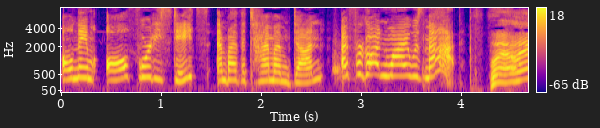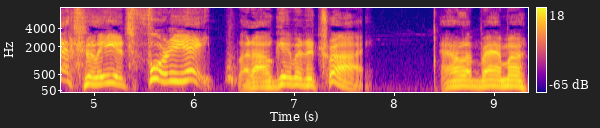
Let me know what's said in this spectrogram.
I'll name all 40 states, and by the time I'm done, I've forgotten why I was mad. Well, actually, it's 48, but I'll give it a try. Alabama,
